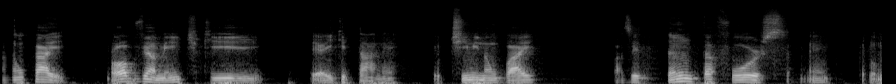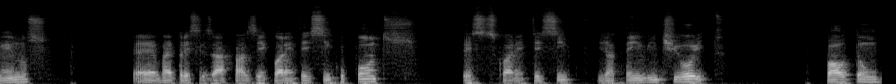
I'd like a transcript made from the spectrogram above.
para não cair. Obviamente que é aí que tá, né? O time não vai fazer tanta força, né? Pelo menos é, vai precisar fazer 45 pontos. Esses 45 já tem 28. Faltam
